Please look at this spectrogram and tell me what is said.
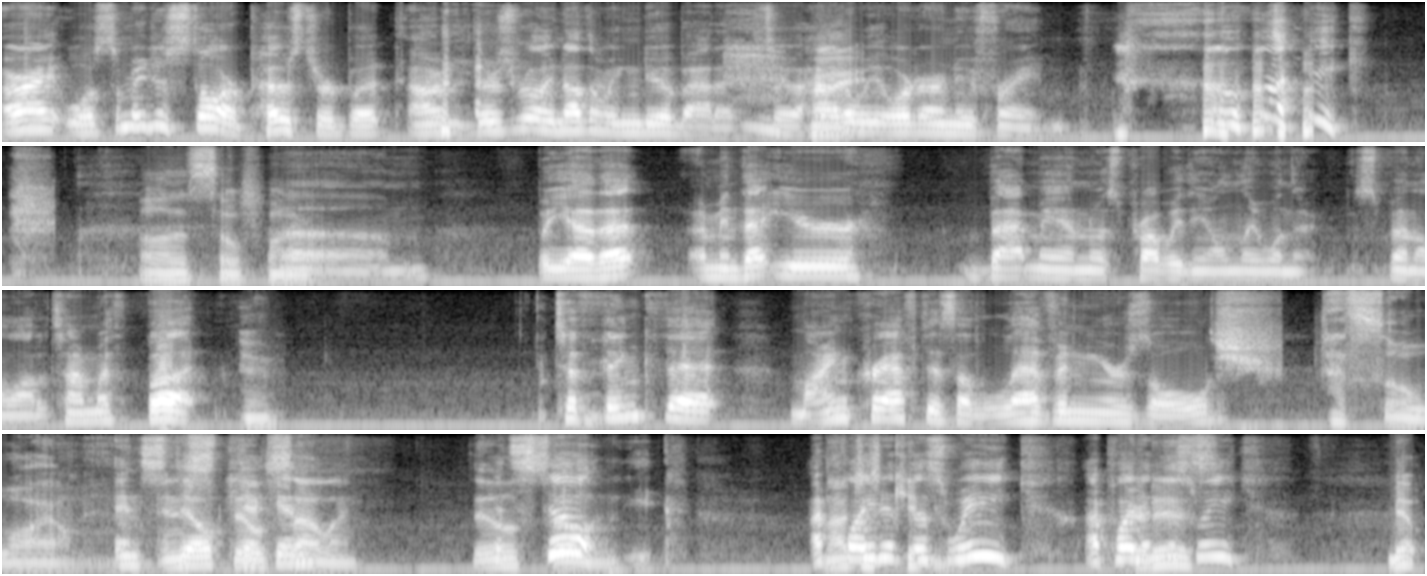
"All right, well somebody just stole our poster, but um, there's really nothing we can do about it. So how Right. do we order a new frame?" like Oh, that's so funny. Um, but yeah, that I mean that year, Batman was probably the only one that spent a lot of time with. But Yeah. to think that Minecraft is 11 years old, that's so wild, man. and still it's still kicking. selling. Still it's still. selling. I Not played it this week. I played It it, this is. week. Yep,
